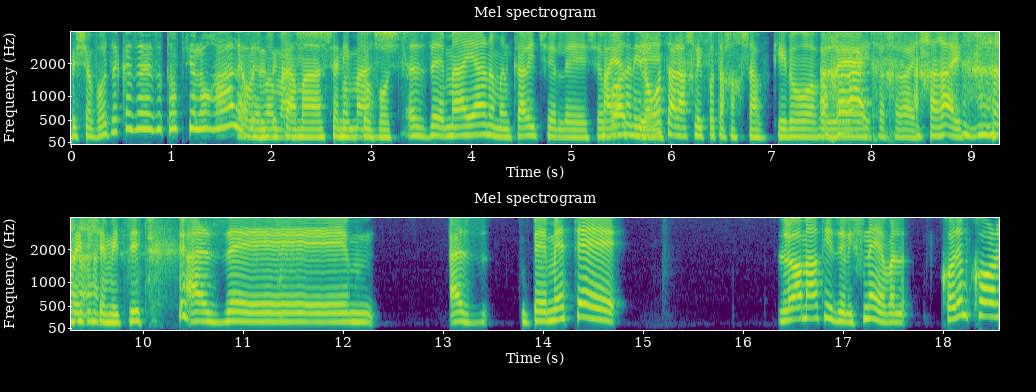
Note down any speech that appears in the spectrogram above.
ושוות זה כזה, זאת אופציה לא רעה לעוד זה איזה ממש, כמה שנים ממש. טובות. אז אה, מעיין, המנכ"לית של אה, שוות... מעיין, אני לא אה, רוצה להחליף אותך עכשיו, כאילו, אבל... אחרייך, אחרייך. אחרייך, שתחליטי שמיצית. אז, אה, אז באמת, לא אמרתי את זה לפני, אבל קודם כל,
